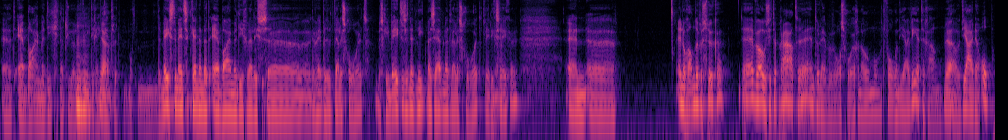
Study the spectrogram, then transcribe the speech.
het Erbarmedig natuurlijk. Mhm, Iedereen ja. kent het. of De meeste mensen kennen het Erbarmedig wel eens. we hebben het wel eens gehoord. Misschien weten ze het niet, maar ze hebben het wel eens gehoord. Dat weet ik Ja. zeker. En, eh, en nog andere stukken. Daar hebben we over zitten praten. En toen hebben we ons voorgenomen om het volgende jaar weer te gaan. Nou, het jaar daarop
